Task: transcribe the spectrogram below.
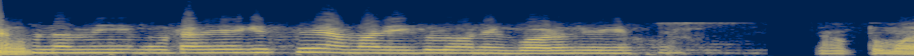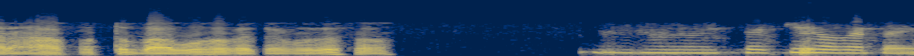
এখন আমি মোটা হয়ে গেছি আমার এগুলো অনেক বড় হয়ে গেছে। তোমার আপুর তো বাবু হবে তো বুঝেছ? হুম কি হবে তাই?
